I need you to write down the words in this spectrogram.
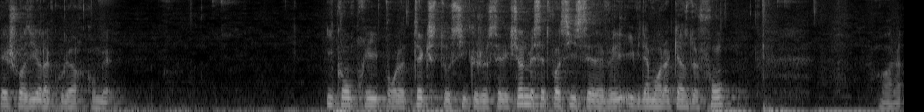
et choisir la couleur qu'on met. Y compris pour le texte aussi que je sélectionne, mais cette fois-ci c'est évidemment la case de fond. Voilà.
